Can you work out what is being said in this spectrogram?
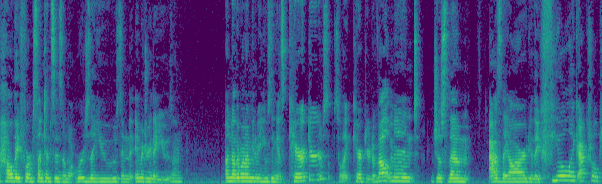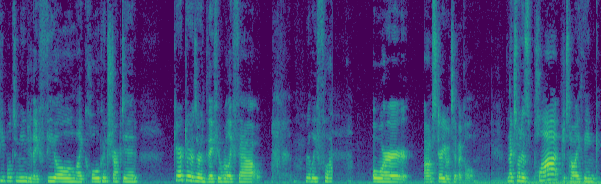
how they form sentences and what words they use and the imagery they use. And Another one I'm going to be using is characters. So like character development, just them as they are. Do they feel like actual people to me? Do they feel like whole constructed characters or do they feel really fat, really flat, or um, stereotypical? The next one is plot, just how I think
